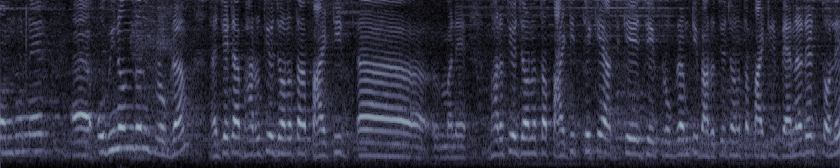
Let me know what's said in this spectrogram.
বন্ধনের অভিনন্দন প্রোগ্রাম, যেটা ভারতীয় জনতা পার্টির মানে ভারতীয় জনতা পার্টির থেকে আজকে যে প্রোগ্রামটি ভারতীয় জনতা পার্টির ব্যানারের তলে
